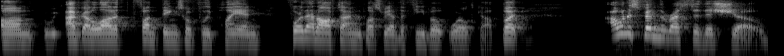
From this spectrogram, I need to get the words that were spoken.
Um, we, I've got a lot of fun things hopefully planned for that off time, and plus we have the FIBA World Cup. But I want to spend the rest of this show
